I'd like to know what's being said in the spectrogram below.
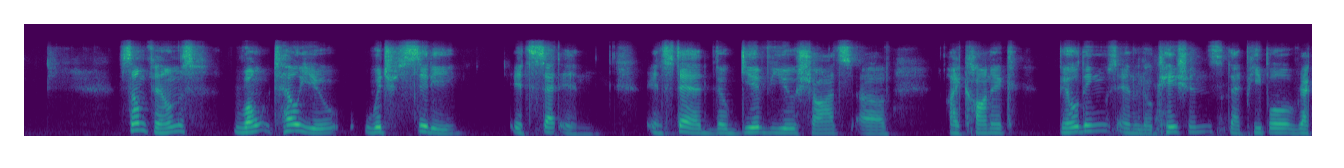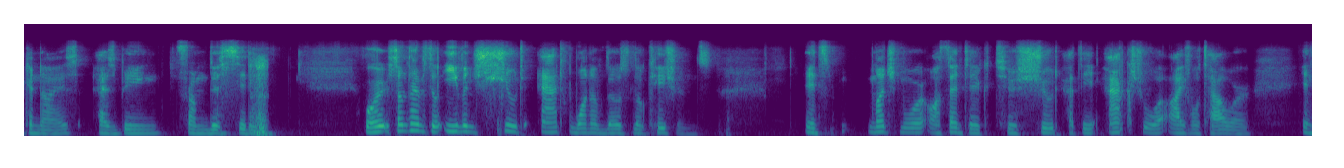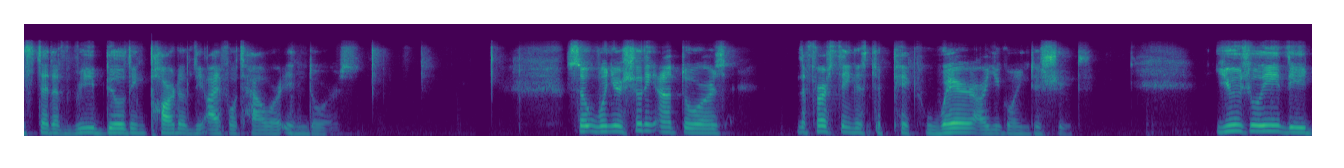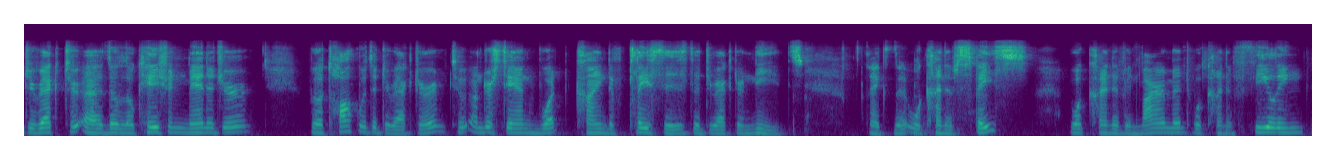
Some films won't tell you which city it's set in. Instead, they'll give you shots of iconic buildings and locations that people recognize as being from this city. Or sometimes they'll even shoot at one of those locations. It's much more authentic to shoot at the actual Eiffel Tower instead of rebuilding part of the Eiffel Tower indoors. So when you're shooting outdoors, the first thing is to pick where are you going to shoot. Usually the director, uh, the location manager will talk with the director to understand what kind of places the director needs, like the, what kind of space, what kind of environment, what kind of feeling.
